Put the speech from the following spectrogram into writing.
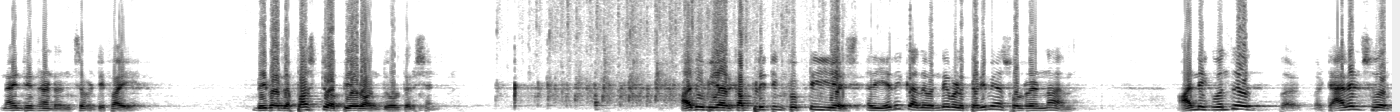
nineteen hundred seventy five we are the first to appear on Doordarshan. அது we are completing fifty years அது எதுக்கு அது வந்து இவ்வளோ பெருமையாக சொல்கிறேன்னா அன்னைக்கு வந்து talents were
